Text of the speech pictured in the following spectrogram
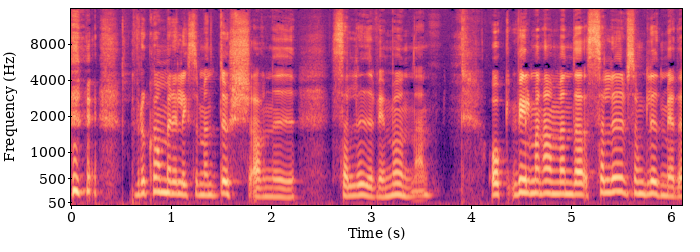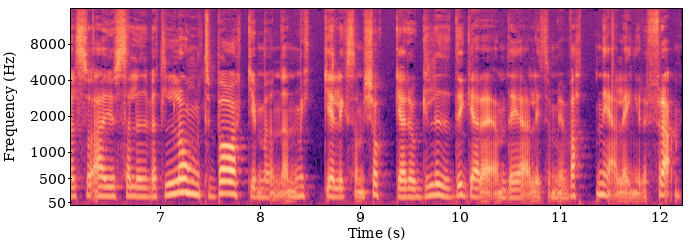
För då kommer det liksom en dusch av ny saliv i munnen. Och vill man använda saliv som glidmedel så är ju salivet långt bak i munnen, mycket liksom tjockare och glidigare än det liksom är vattniga längre fram.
